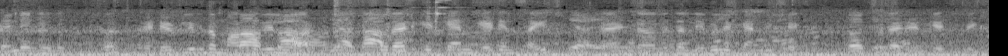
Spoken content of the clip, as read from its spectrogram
Tentatively with the marker will mark so that it can get inside and uh, with the label it can be checked so that it gets fixed.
